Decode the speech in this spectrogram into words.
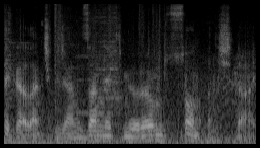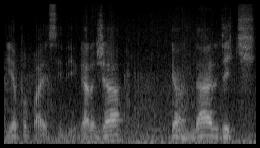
tekrardan çıkacağını zannetmiyorum. Son atışı daha yapıp IS-7'yi garaja gönderdik.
